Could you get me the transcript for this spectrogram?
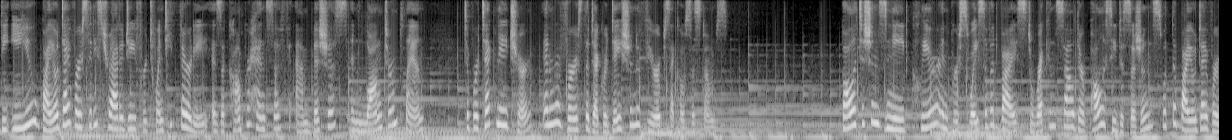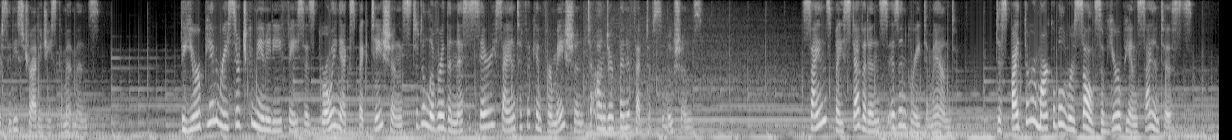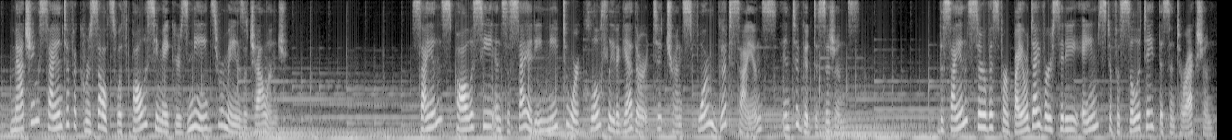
The EU Biodiversity Strategy for 2030 is a comprehensive, ambitious, and long term plan to protect nature and reverse the degradation of Europe's ecosystems. Politicians need clear and persuasive advice to reconcile their policy decisions with the biodiversity strategy's commitments. The European research community faces growing expectations to deliver the necessary scientific information to underpin effective solutions. Science based evidence is in great demand. Despite the remarkable results of European scientists, matching scientific results with policymakers' needs remains a challenge. Science, policy, and society need to work closely together to transform good science into good decisions. The Science Service for Biodiversity aims to facilitate this interaction.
